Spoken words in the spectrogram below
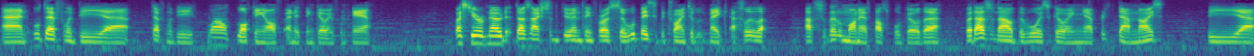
and we'll definitely be uh, definitely be well blocking off anything going from here. West Europe node doesn't actually do anything for us, so we'll basically trying to make as little as little money as possible go there. But as of now, the war is going uh, pretty damn nice. The uh,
